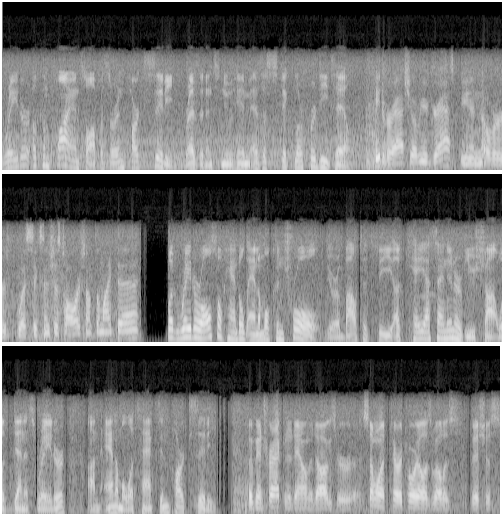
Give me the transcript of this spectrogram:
Rader, a compliance officer in Park City. Residents knew him as a stickler for detail. He'd harass you over your grass being over, what, six inches tall or something like that? But Rader also handled animal control. You're about to see a KSN interview shot with Dennis Rader on animal attacks in Park City. We've been tracking it down. The dogs are somewhat territorial as well as vicious,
